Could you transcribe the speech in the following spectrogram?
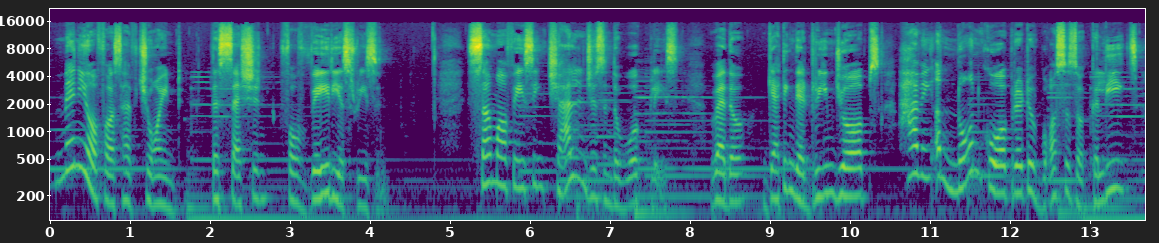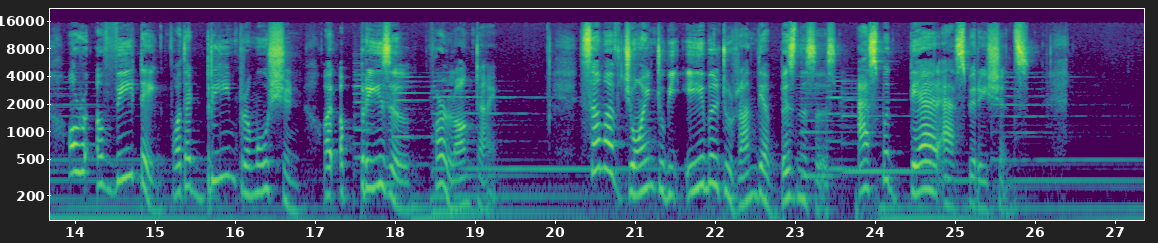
Many of us have joined this session for various reasons. Some are facing challenges in the workplace, whether getting their dream jobs, having a non cooperative bosses or colleagues, or awaiting for their dream promotion or appraisal for a long time. Some have joined to be able to run their businesses as per their aspirations.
